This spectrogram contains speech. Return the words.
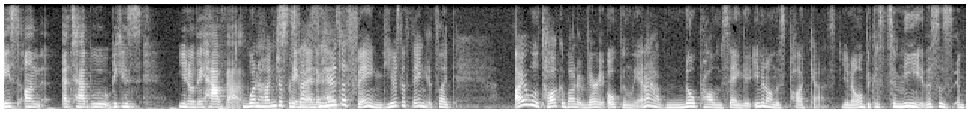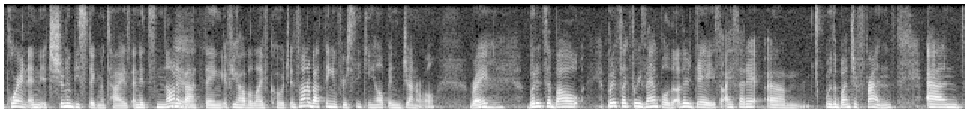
based on a taboo because you know they have that One hundred stigma in percent. their Here's the thing. Here's the thing. It's like I will talk about it very openly, and I have no problem saying it, even on this podcast. You know, because to me, mm. this is important, and it shouldn't be stigmatized. And it's not a bad thing if you have a life coach. It's not a bad thing if you're seeking help in general, right? Mm-hmm. But it's about. But it's like, for example, the other day, so I said it um, with a bunch of friends, and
